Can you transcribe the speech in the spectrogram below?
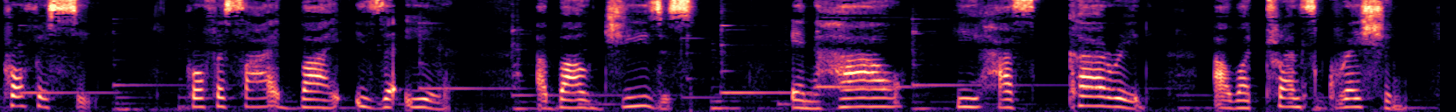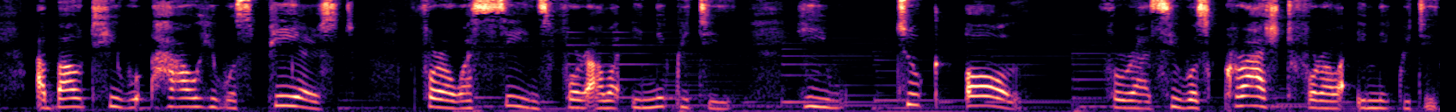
prophecy prophesied by Isaiah about Jesus and how he has carried our transgression, about he, how he was pierced for our sins, for our iniquity. He took all for us. He was crushed for our iniquity.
